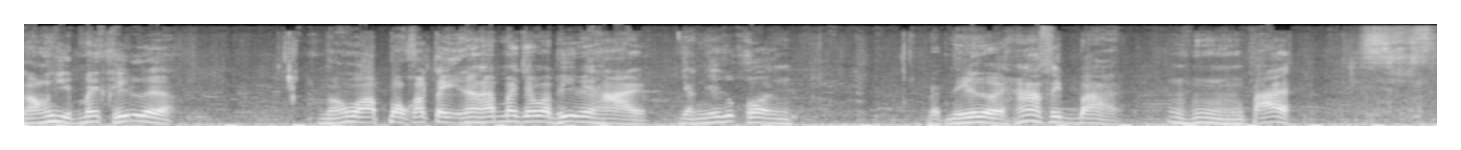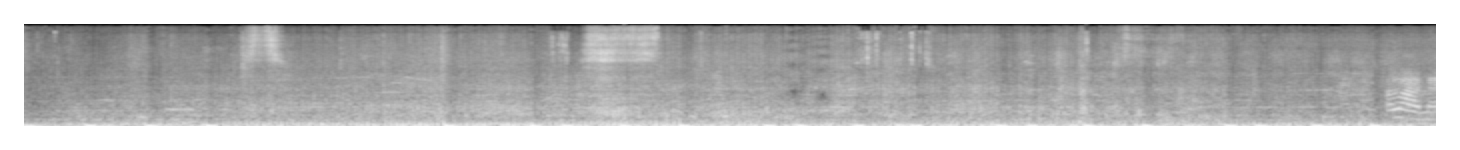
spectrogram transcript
น้องหยิบไม่คิดเลยอะน้องว่าปกตินะครับ ไม่ใช่ว่าพี่ไปถ่าย อย่างนี้ทุกคน แบบนี้เลยห้าสิบบาท อือหือไปอร่อยไหม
